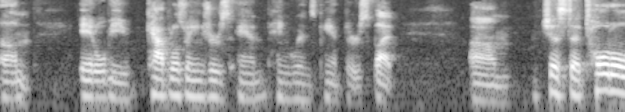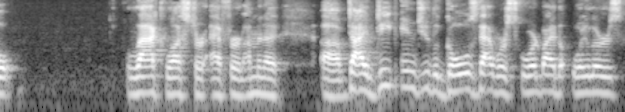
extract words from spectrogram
um, it'll be Capitals, Rangers, and Penguins, Panthers. But um, just a total lackluster effort. I'm going to uh, dive deep into the goals that were scored by the Oilers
